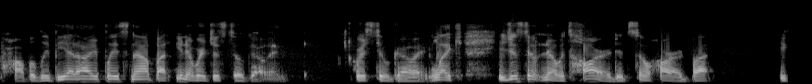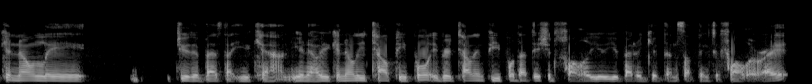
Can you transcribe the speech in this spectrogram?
probably be at a higher place now, but, you know, we're just still going. We're still going. Like, you just don't know. It's hard. It's so hard, but you can only do the best that you can. You know, you can only tell people, if you're telling people that they should follow you, you better give them something to follow, right?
